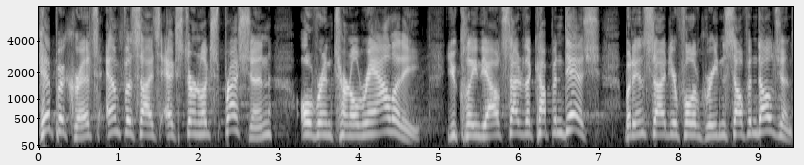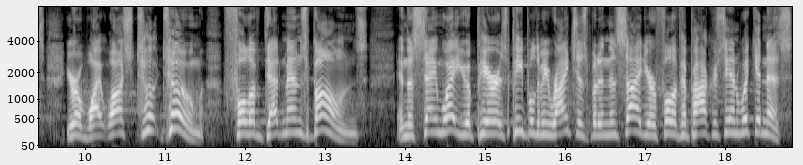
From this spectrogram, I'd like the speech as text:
hypocrites emphasize external expression over internal reality. You clean the outside of the cup and dish, but inside you're full of greed and self indulgence. You're a whitewashed tomb full of dead men's bones. In the same way, you appear as people to be righteous, but in inside you're full of hypocrisy and wickedness.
